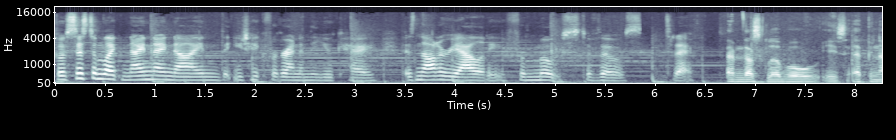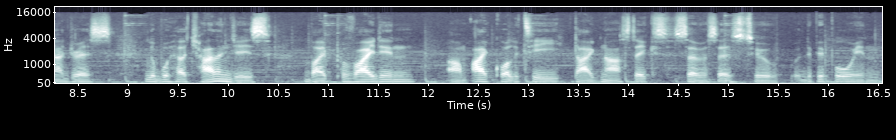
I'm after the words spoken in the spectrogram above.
So a system like 999 that you take for granted in the UK is not a reality for most of those today. MDaaS Global is helping address global health challenges by providing um, high quality diagnostics services to the people in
